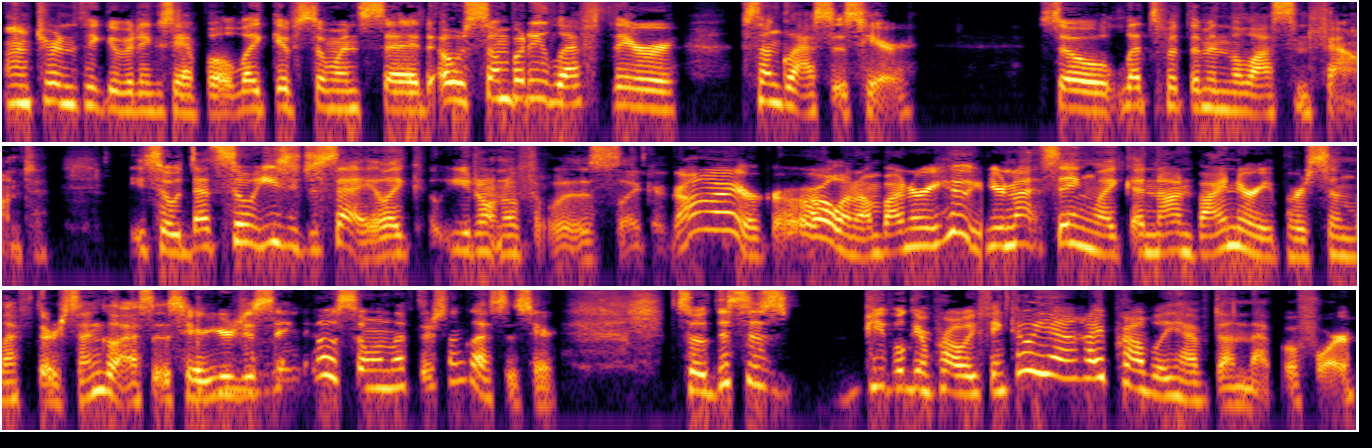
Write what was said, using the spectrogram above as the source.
I'm trying to think of an example. Like if someone said, oh, somebody left their sunglasses here. So let's put them in the lost and found. So that's so easy to say. Like you don't know if it was like a guy or girl, a non-binary who. You're not saying like a non-binary person left their sunglasses here. You're just mm-hmm. saying, oh, someone left their sunglasses here. So this is people can probably think, oh, yeah, I probably have done that before.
